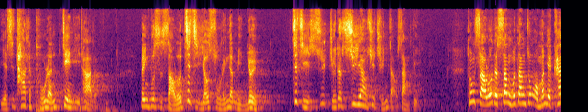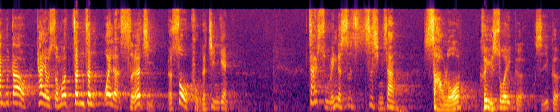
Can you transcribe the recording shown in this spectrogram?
也是他的仆人建议他的，并不是扫罗自己有属灵的敏锐，自己需觉得需要去寻找上帝。从扫罗的生活当中，我们也看不到他有什么真正为了舍己而受苦的经验。在属灵的事事情上，扫罗可以说一个是一个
